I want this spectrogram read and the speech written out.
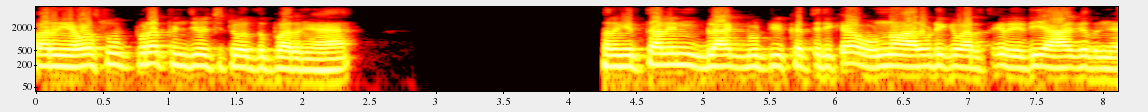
பாருங்கள் எவ்வளோ சூப்பராக பிஞ்சு வச்சுட்டு வருது பாருங்கள் பாருங்கள் இத்தாலியன் பிளாக் பியூட்டி கத்திரிக்காய் இன்னும் அறுவடைக்கு வரத்துக்கு ரெடி ஆகுதுங்க.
